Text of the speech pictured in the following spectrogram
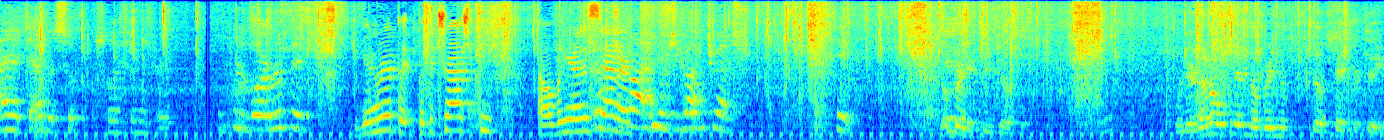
I had to have it so, so I feel like Put it Laura, rip it. you can rip it. Put the trash piece over here in the center. I know what you got the trash. Hey, They'll bring it to you, Joseph. When they're done opening, they'll bring the, the paper to you.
